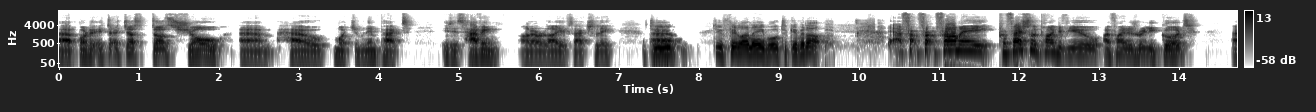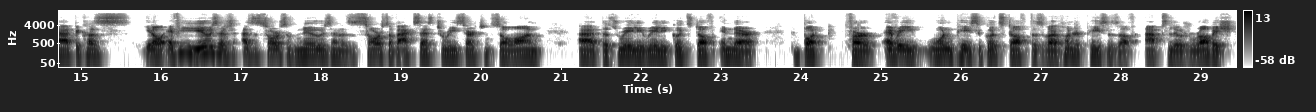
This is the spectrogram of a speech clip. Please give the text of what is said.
Uh, but it, it just does show um, how much of an impact it is having on our lives. Actually, do you um, do you feel unable to give it up? Yeah, fr- fr- from a professional point of view, I find it really good uh, because you know if you use it as a source of news and as a source of access to research and so on, uh, there's really really good stuff in there. But for every one piece of good stuff, there's about 100 pieces of absolute rubbish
